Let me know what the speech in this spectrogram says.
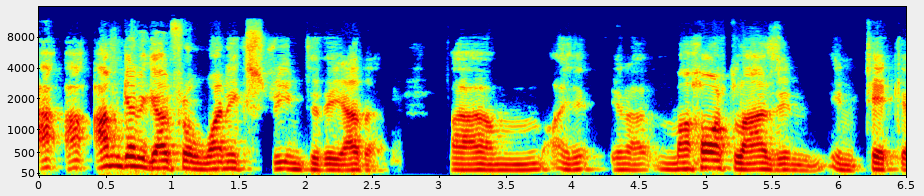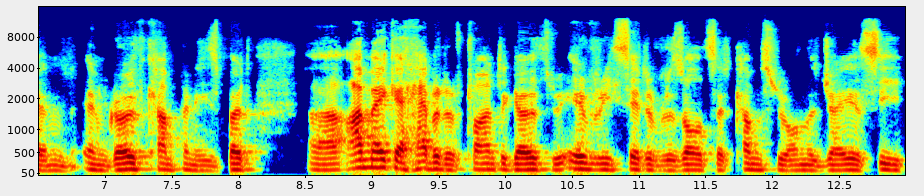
I, I, am going to go from one extreme to the other. Um, I, you know, my heart lies in, in tech and, and growth companies, but uh, I make a habit of trying to go through every set of results that comes through on the JSE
